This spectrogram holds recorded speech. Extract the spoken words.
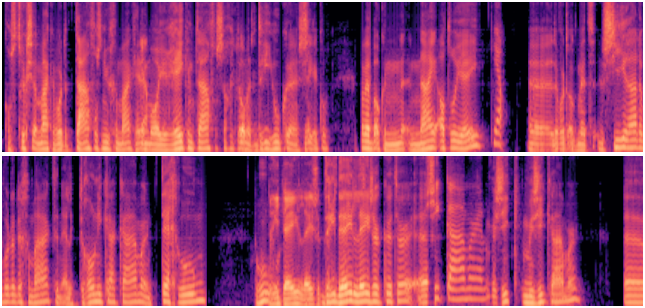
constructies aan maken. Er worden tafels nu gemaakt. Hele Ja. mooie rekentafels, zag ik wel, met driehoeken en cirkels. Maar we hebben ook een, een naaiatelier. Ja. Eh, er wordt ook met sieraden worden er gemaakt. Een elektronica-kamer, een techroom. Hoe, 3D lezen. 3D lasercutter. eh, Muziekkamer hebben we. muziek, muziekkamer. Eh,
